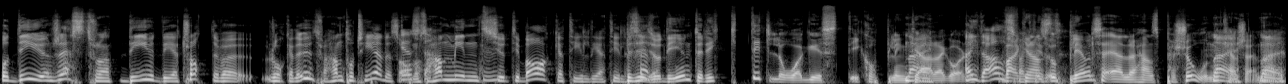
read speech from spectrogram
Och det är ju en rest från att det är ju det Trotter var, råkade ut för. Han torterades av dem, så han minns ju tillbaka till det tillfället. Precis, och det är ju inte riktigt logiskt i koppling till Nej. Aragorn. Nej, inte alls Varken hans faktiskt. upplevelse eller hans person nej, kanske. Nej.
